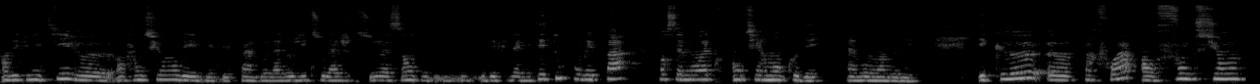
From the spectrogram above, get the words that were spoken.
en définitive, en fonction des, des, de la logique sous-jacente ou, des finalités, tout ne pouvait pas forcément être entièrement codé à un moment donné. Et que euh, parfois, en fonction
